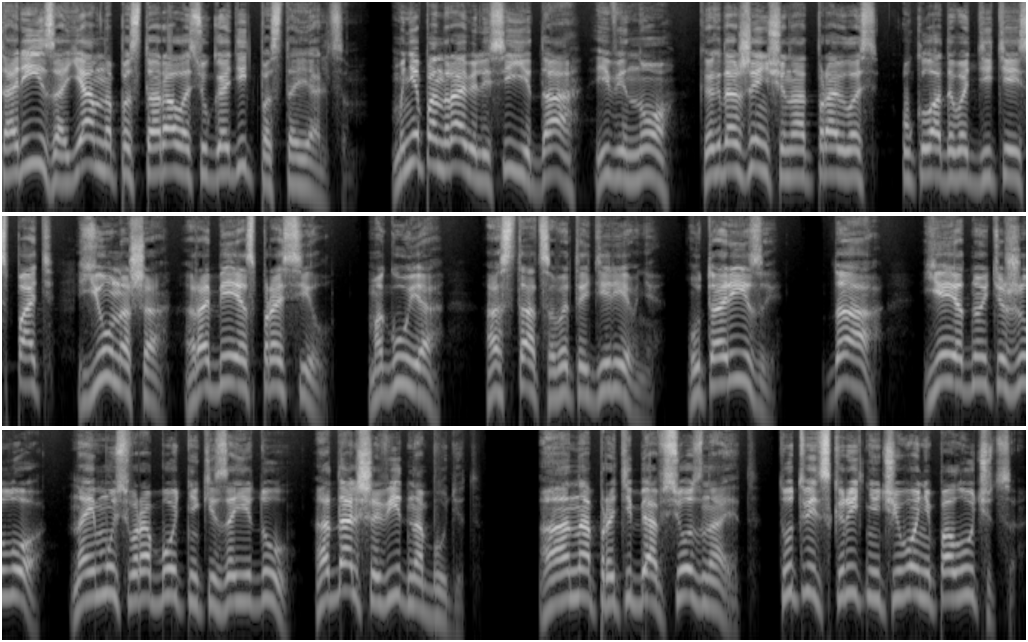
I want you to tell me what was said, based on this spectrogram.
Тариза явно постаралась угодить постояльцам. Мне понравились и еда, и вино. Когда женщина отправилась укладывать детей спать, юноша, рабея, спросил, Могу я остаться в этой деревне? У Таризы? Да, ей одной тяжело. Наймусь в работники за еду, а дальше видно будет. А она про тебя все знает. Тут ведь скрыть ничего не получится.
